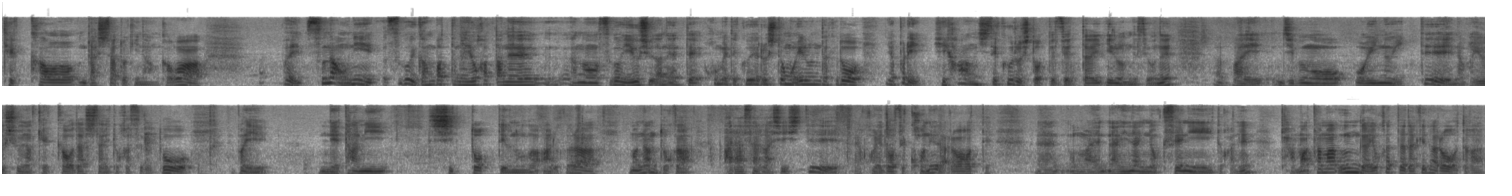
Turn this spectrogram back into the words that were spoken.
結果を出した時なんかはぱり素直にすごい頑張ったねよかったねあのすごい優秀だねって褒めてくれる人もいるんだけどやっぱり批判してくる人って絶対いるんですよね。やっぱり自分を追い抜いてなんか優秀な結果を出したりとかするとやっぱり妬み嫉妬っていうのがあるから、まあ、なんとか荒探ししてこれどうせコネだろって「お前何々のくせに」とかね「たまたま運が良かっただけだろう」とか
